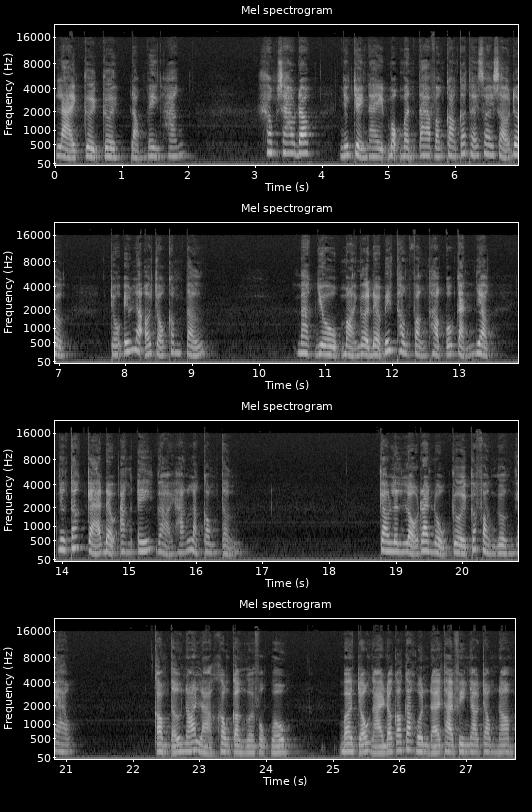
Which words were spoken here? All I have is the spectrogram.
lại cười cười động viên hắn. Không sao đâu, những chuyện này một mình ta vẫn còn có thể xoay sở được, chủ yếu là ở chỗ công tử. Mặc dù mọi người đều biết thân phận thật của cảnh giật nhưng tất cả đều ăn ý gọi hắn là công tử. Cao linh lộ ra nụ cười có phần gượng gạo. Công tử nói là không cần người phục vụ. Bên chỗ ngài đó có các huynh đệ thay phiên nhau trong nom,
